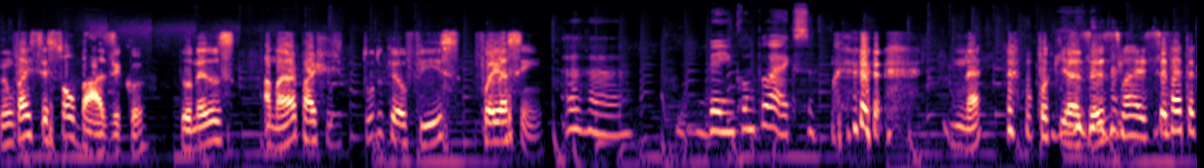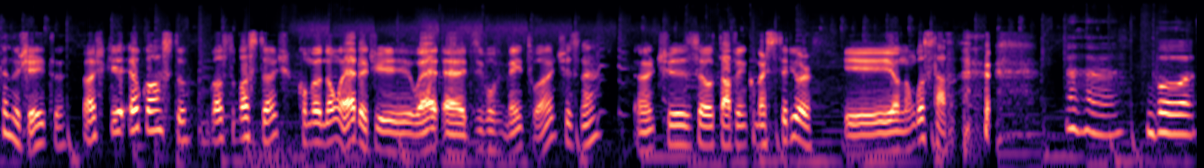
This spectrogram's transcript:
Não vai ser só o básico. Pelo menos a maior parte de tudo que eu fiz foi assim. Aham. Uhum. Bem complexo. né? Um pouquinho às vezes, mas você vai pegando jeito. Eu acho que eu gosto, gosto bastante. Como eu não era de é, desenvolvimento antes, né? Antes eu tava em comércio exterior e eu não gostava. Aham, uhum. boa.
